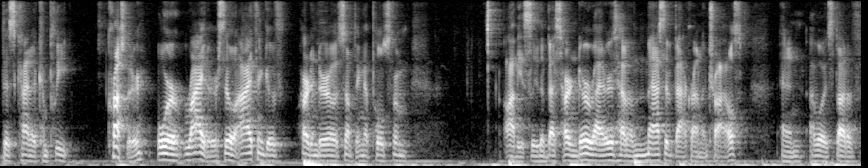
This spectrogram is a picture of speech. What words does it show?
this kind of complete CrossFitter or rider. So I think of hard enduro as something that pulls from obviously the best hard enduro riders have a massive background in trials. And i've always thought of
